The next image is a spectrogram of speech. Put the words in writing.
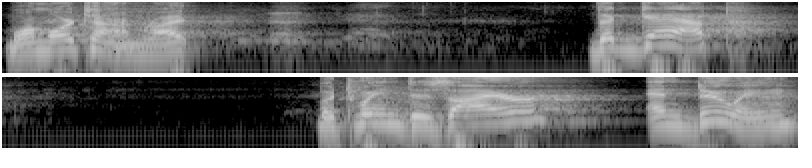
One more time, right? The gap between desire and doing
